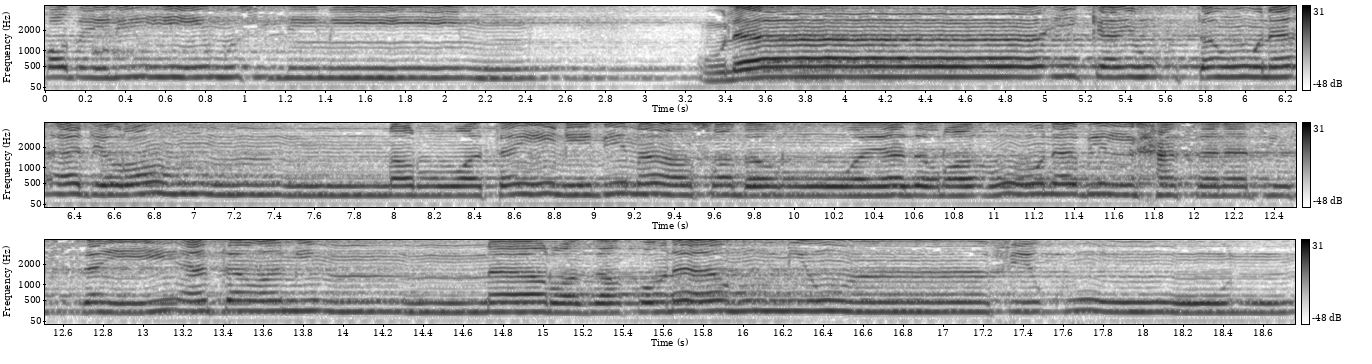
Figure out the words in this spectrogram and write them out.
قبله مسلمين. أولئك يؤتون أجرهم مرتين بما صبروا ويدرؤون بالحسنة السيئة ومما رزقناهم ينفقون.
